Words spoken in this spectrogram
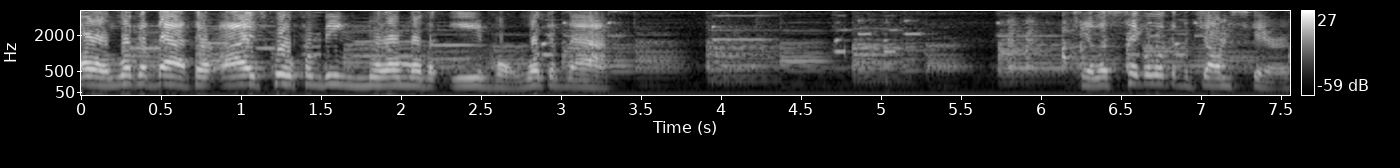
Oh, look at that. Their eyes go from being normal to evil. Look at that. Okay, let's take a look at the jump scares.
